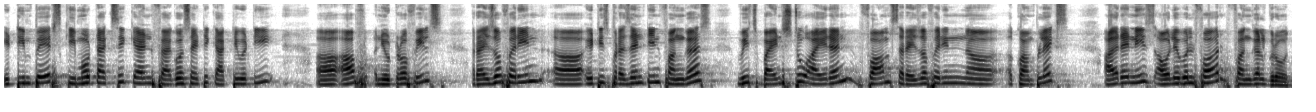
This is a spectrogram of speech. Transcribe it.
it impairs chemotaxic and phagocytic activity uh, of neutrophils. Rhizoferrin, uh, it is present in fungus which binds to iron, forms rhizoferrin uh, complex. Iron is available for fungal growth.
